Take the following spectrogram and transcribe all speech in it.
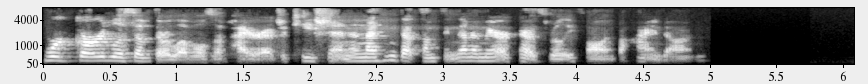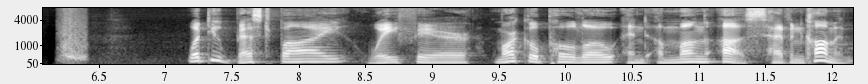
regardless of their levels of higher education. And I think that's something that America has really fallen behind on. What do Best Buy, Wayfair, Marco Polo, and Among Us have in common?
